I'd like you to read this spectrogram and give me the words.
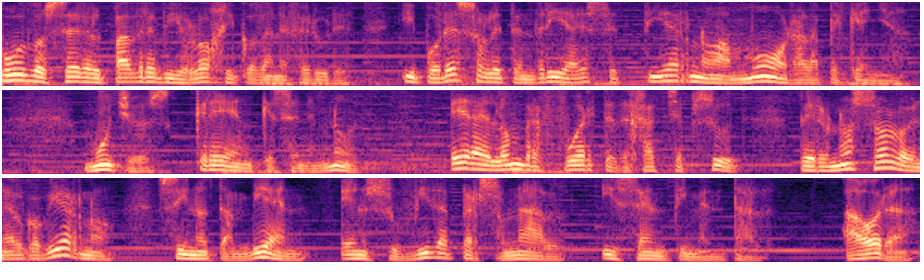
pudo ser el padre biológico de Neferure y por eso le tendría ese tierno amor a la pequeña. Muchos creen que Senemnut era el hombre fuerte de Hatshepsut, pero no solo en el gobierno, sino también en su vida personal y sentimental. Ahora,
